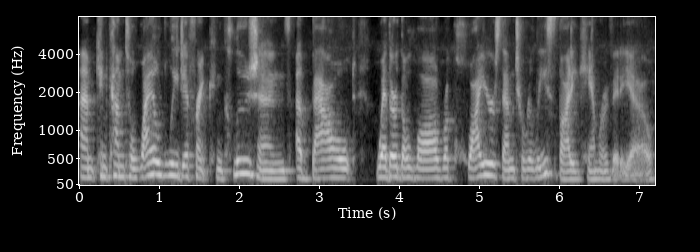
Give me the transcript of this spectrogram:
um, can come to wildly different conclusions about whether the law requires them to release body camera video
